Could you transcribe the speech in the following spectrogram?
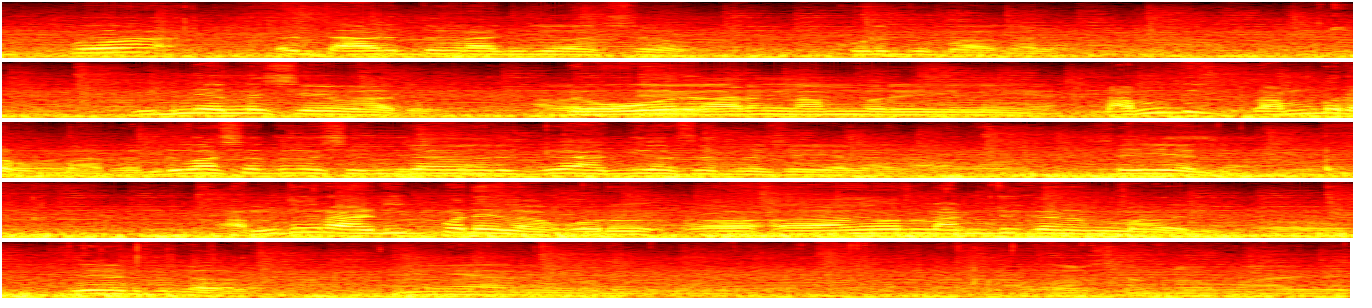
இப்போ அடுத்த ஒரு அஞ்சு வருஷம் கொடுத்து பார்க்கலாம். இன்னும் என்ன செய்வார்? ஒவ்வொரு யாரும் நம்புறீங்க நீங்கள் நம்பி நம்புறோம். பாரு. ரெண்டு வருஷத்துக்கு செஞ்சவருக்கு அஞ்சு வருஷத்துல செய்யலாம் செய்யல. அந்த ஒரு அடிப்படையில் ஒரு அதாவது ஒரு நன்றி கடன் மாதிரி. இது எடுத்துக்கலாம். நீங்கள் யாருக்கு கொடுக்குறீங்க அவர் சொன்ன மாதிரி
